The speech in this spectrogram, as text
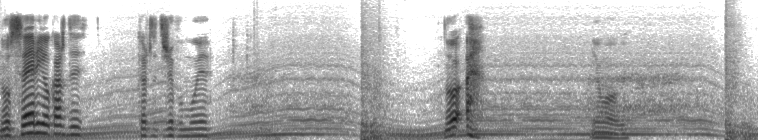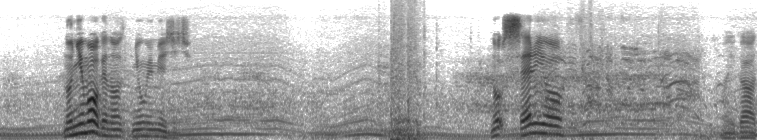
No serio, każdy... Każde drzewo moje? No... Nie mogę. No nie mogę, no nie umiem jeździć. No serio? My god.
